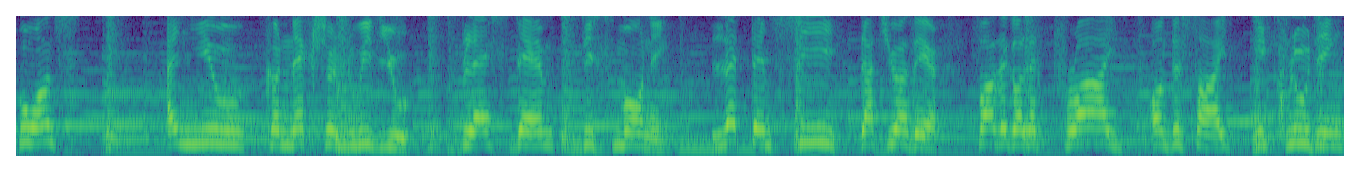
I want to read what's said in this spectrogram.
who wants a new connection with you, bless them this morning. Let them see that you are there. Father God, let pride on the side, including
